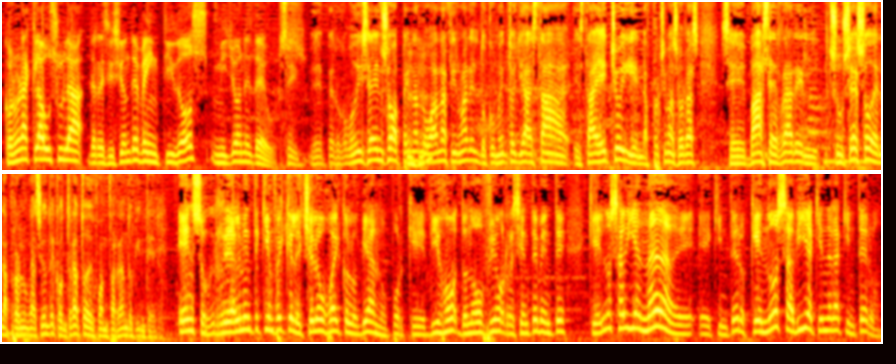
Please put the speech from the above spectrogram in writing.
con una cláusula de rescisión de 22 millones de euros. Sí, eh, pero como dice Enzo, apenas lo van a firmar, el documento ya está, está hecho y en las próximas horas se va a cerrar el suceso de la prolongación de contrato de Juan Fernando Quintero. Enzo, ¿realmente quién fue el que le echó el ojo al colombiano? Porque dijo Donofrio recientemente que él no sabía nada de eh, Quintero, que no sabía quién era Quintero.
